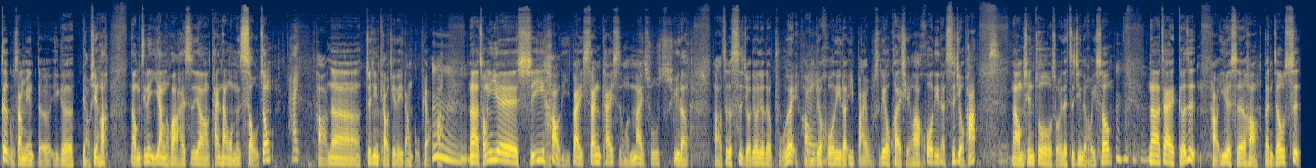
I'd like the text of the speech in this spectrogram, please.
个股上面的一个表现哈。那我们今天一样的话，还是要谈谈我们手中。嗨。好，那最近调节的一档股票啊，那从一月十一号礼拜三开始，我们卖出去了，啊，这个四九六六的普瑞，好，我们就获利了一百五十六块钱啊，获利了十九趴。那我们先做所谓的资金的回收。那在隔日，好，一月十二号，本周四，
